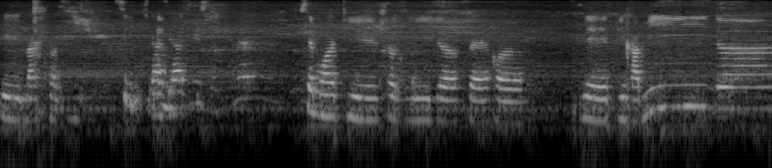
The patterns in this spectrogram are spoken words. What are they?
qui ai mal choisi. Si, gracias. C'est moi qui ai choisi de faire euh, les pyramides euh,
